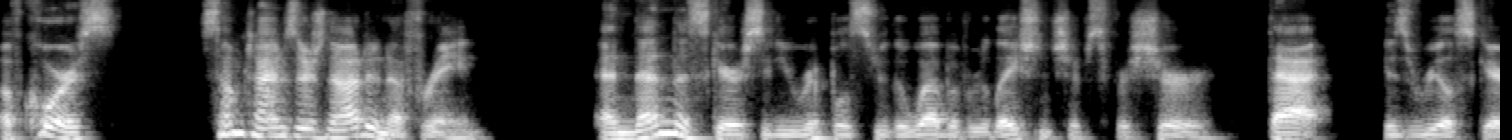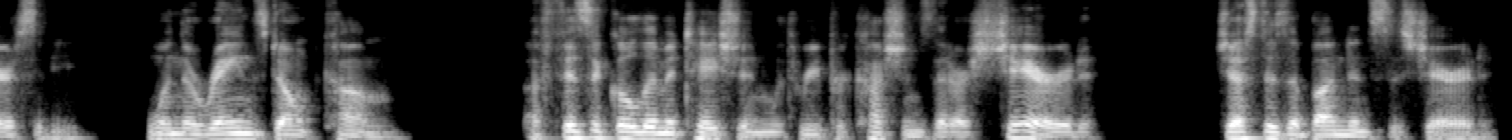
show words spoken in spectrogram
Of course, sometimes there's not enough rain, and then the scarcity ripples through the web of relationships for sure. That is real scarcity when the rains don't come, a physical limitation with repercussions that are shared just as abundance is shared.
